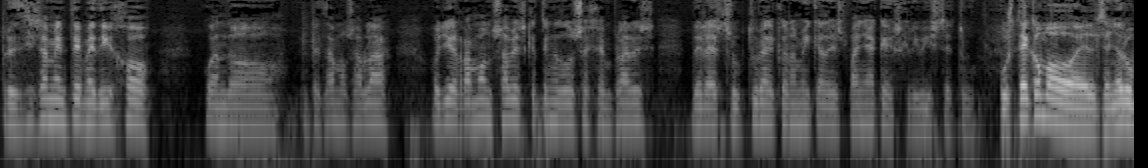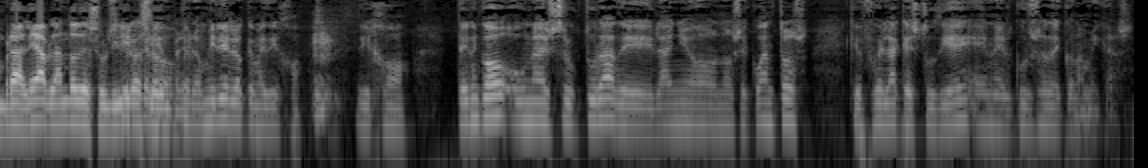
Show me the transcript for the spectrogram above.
precisamente me dijo cuando empezamos a hablar, oye Ramón, ¿sabes que tengo dos ejemplares de la estructura económica de España que escribiste tú? Usted como el señor Umbral, ¿eh? hablando de su libro sí, pero, siempre. pero mire lo que me dijo. Dijo, tengo una estructura del año no sé cuántos que fue la que estudié en el curso de económicas.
